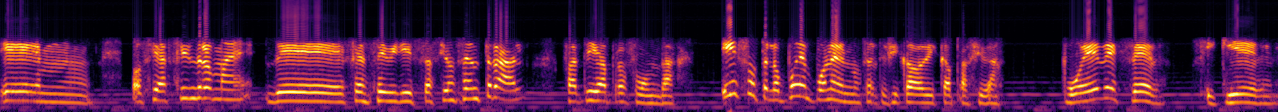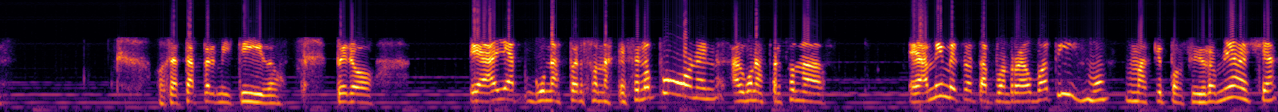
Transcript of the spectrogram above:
eh, o sea, síndrome de sensibilización central, fatiga profunda. Eso te lo pueden poner en un certificado de discapacidad. Puede ser, si quieren. O sea, está permitido. Pero eh, hay algunas personas que se lo ponen, algunas personas eh, a mí me trata por reumatismo más que por fibromialgia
